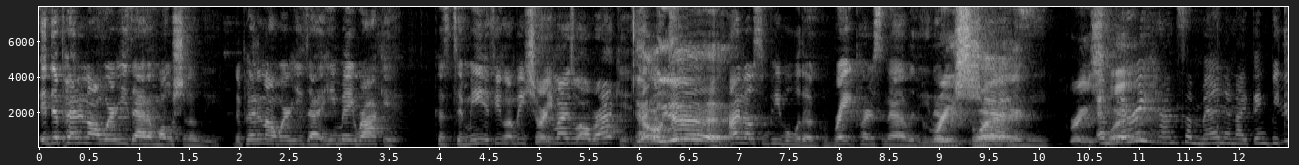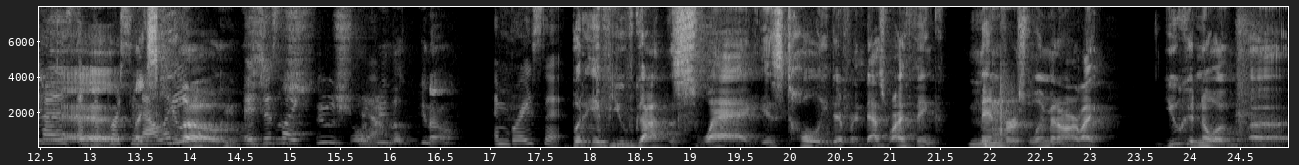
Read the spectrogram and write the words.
it depending on where he's at emotionally, depending on where he's at, he may rock it. Cause to me, if you're gonna be short, you might as well rock it. Oh, I Oh know some- yeah. I know some people with a great personality. that Great is swag. shorter than me. Great and very handsome men and I think because of the personality Like Skilo. He it's just was- like he was short. yeah. He looked, you know. embrace it. But if you've got the swag, is totally different. That's why I think men versus women are like. You could know a, a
